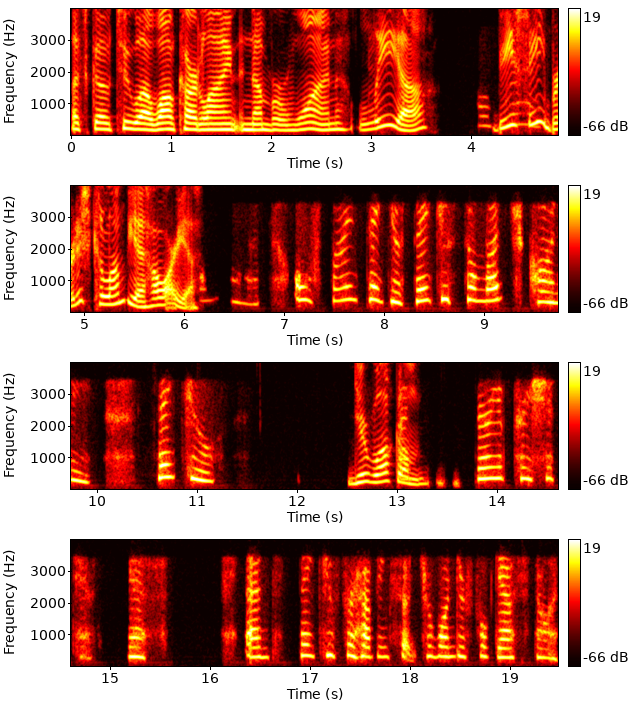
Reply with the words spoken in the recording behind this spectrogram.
Let's go to uh, wildcard line number one. Leah, BC, British Columbia. How are you? Oh, fine. Thank you. Thank you so much, Connie. Thank you. You're welcome. I'm very appreciative. Yes. And thank you for having such a wonderful guest on.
